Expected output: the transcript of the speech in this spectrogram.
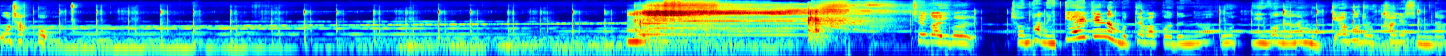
잡고 잡고 제가 이걸 전판은 깨지는 못 해봤거든요. 오, 이번엔 한번 깨보도록 하겠습니다.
